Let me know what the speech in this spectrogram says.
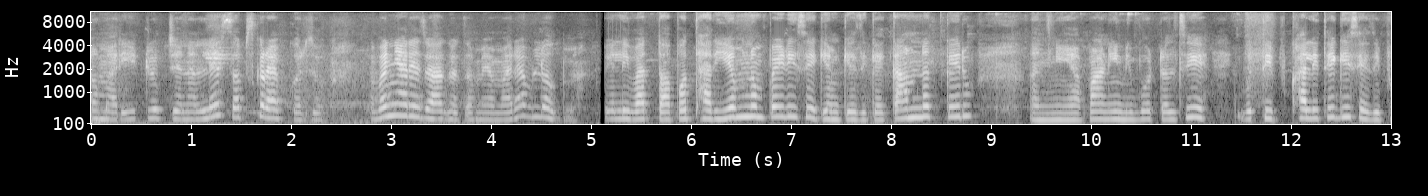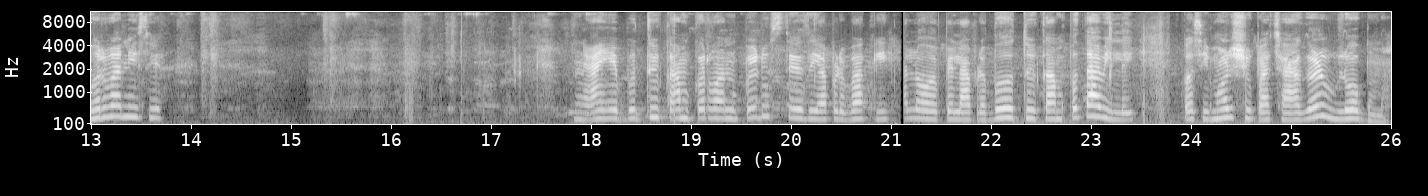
અમારી યુટ્યુબ ચેનલને સબસ્ક્રાઈબ કરજો. બન્યા રહેજો આગળ તમે અમારા બ્લોગમાં પહેલી વાત તો આ પથારી એમનેમ પડી છે, કેમ કે હજી કંઈ કામ નથી કર્યું. અને આ પાણીની બોટલ છે બધી ખાલી થઈ ગઈ છે, હજી ભરવાની છે. ને અહીંયા બધું કામ કરવાનું પડ્યું છે હજી આપણે બાકી. હાલો, હવે પહેલાં આપણે બધું કામ પતાવી લઈ. પછી મળશું પાછા આગળ બ્લોગમાં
